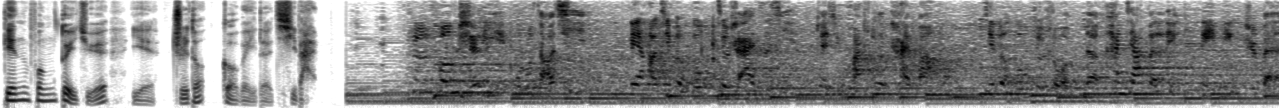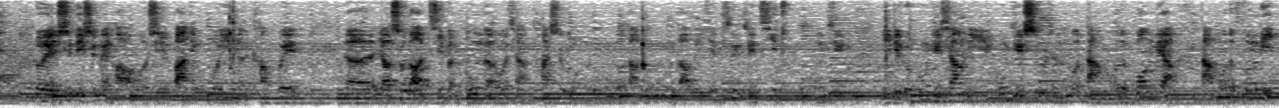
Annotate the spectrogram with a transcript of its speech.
巅峰对决，也值得各位的期待。春风十里不如早起，练好基本功就是爱自己。这句话说的太棒了，基本功就是我们的看家本领、立命之本。各位师弟师妹好，我是八零播音的康辉。呃，要说到基本功呢，我想它是我们工作当中用到的一些最最基础的工具。你这个工具箱里，工具是不是能够打磨的光亮、打磨的锋利，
